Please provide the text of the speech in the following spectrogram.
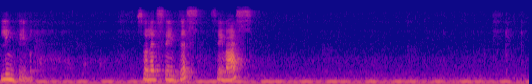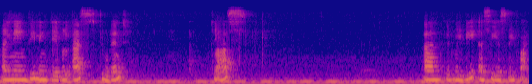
link table. So let's save this. Save as. I'll name the link table as student class and it will be a CSV file.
